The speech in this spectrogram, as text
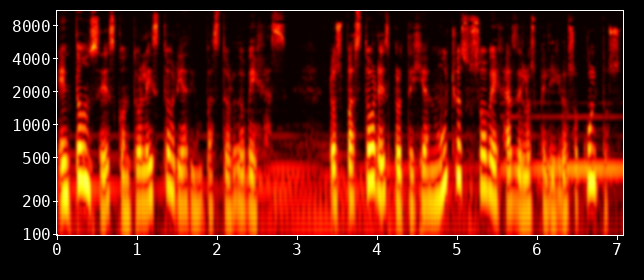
Entonces contó la historia de un pastor de ovejas. Los pastores protegían mucho a sus ovejas de los peligros ocultos.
